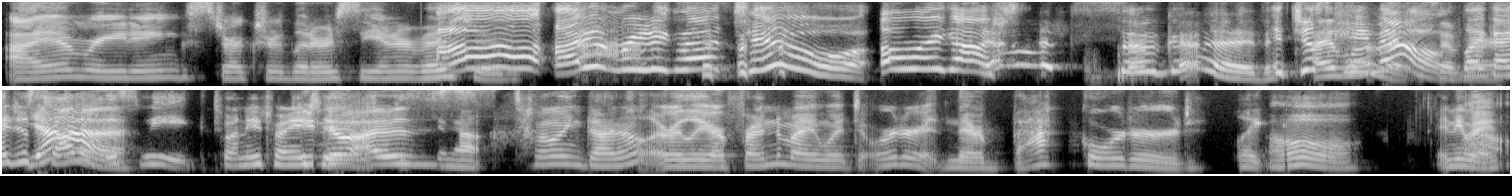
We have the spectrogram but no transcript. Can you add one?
I am reading Structured Literacy Intervention. Ah, I am reading that too. oh my gosh. It's so good. It just I came out. So like I just yeah. got it this week, 2022. You know, I was telling Donnell earlier, a friend of mine went to order it and they're back ordered. Like, oh, anyway. Wow.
